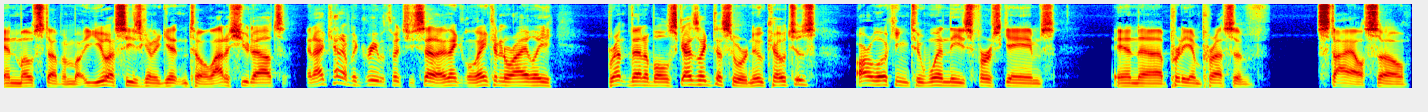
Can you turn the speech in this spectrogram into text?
in most of them. USC is going to get into a lot of shootouts, and I kind of agree with what you said. I think Lincoln Riley, Brent Venables, guys like this who are new coaches are looking to win these first games in a pretty impressive style. So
